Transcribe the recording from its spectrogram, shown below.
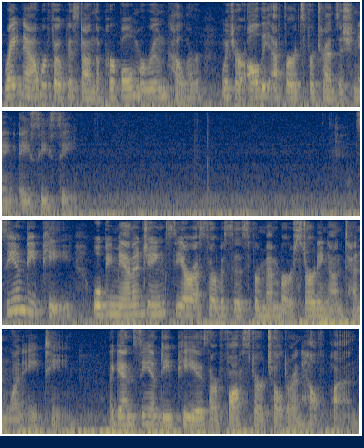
Right now, we're focused on the purple maroon color, which are all the efforts for transitioning ACC. CMDP will be managing CRS services for members starting on 10 1 18. Again, CMDP is our foster children health plan.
